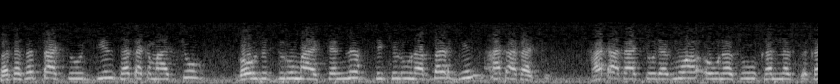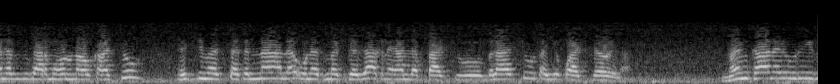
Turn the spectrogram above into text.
በተሰጣችሁ እድል ተጠቅማችሁ በውድድሩ ማሸነፍ ትችሉ ነበር ግን አቃታችሁ። ካቃታችሁ ደግሞ እውነቱ ከነብዩ ጋር መሆኑን አውቃችሁ እጅ መስጠትና ለእውነት መገዛት ነው ያለባችሁ ብላችሁ ጠይቋቸው ይላል። መን ካነ ዩሪዱ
